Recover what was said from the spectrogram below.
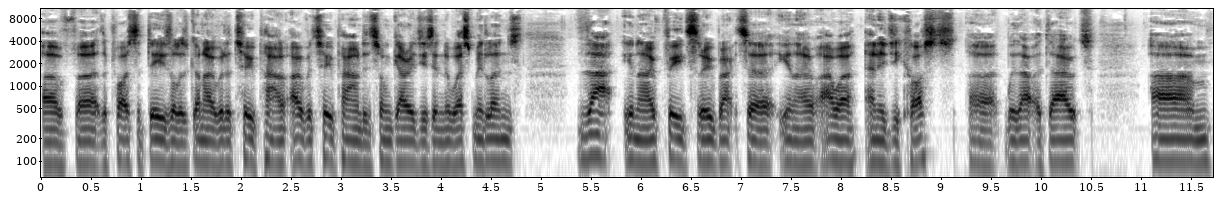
of uh, the price of diesel has gone over the two pound over two pound in some garages in the West Midlands that you know feeds through back to you know our energy costs uh, without a doubt. Um,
